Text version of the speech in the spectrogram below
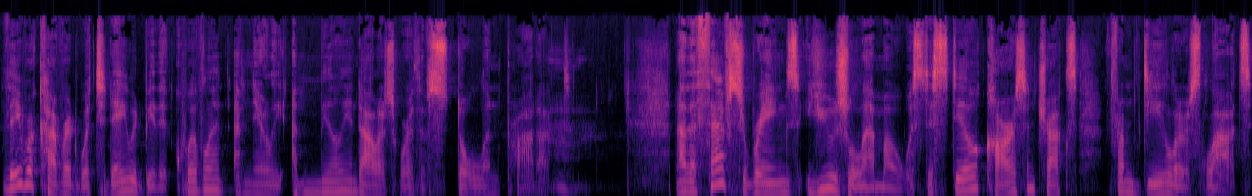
They recovered what today would be the equivalent of nearly a million dollars worth of stolen product. Hmm. Now, the thefts ring's usual MO was to steal cars and trucks from dealers' lots,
